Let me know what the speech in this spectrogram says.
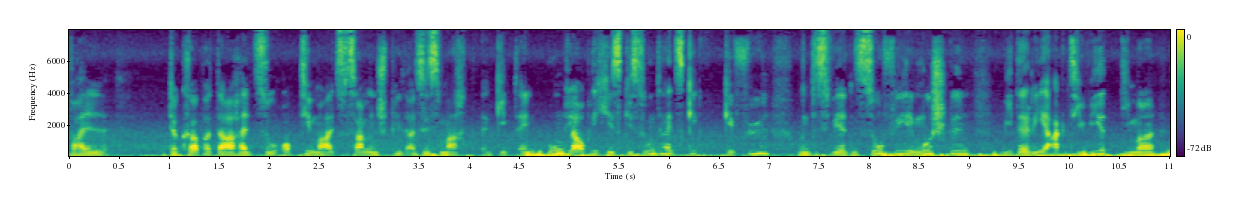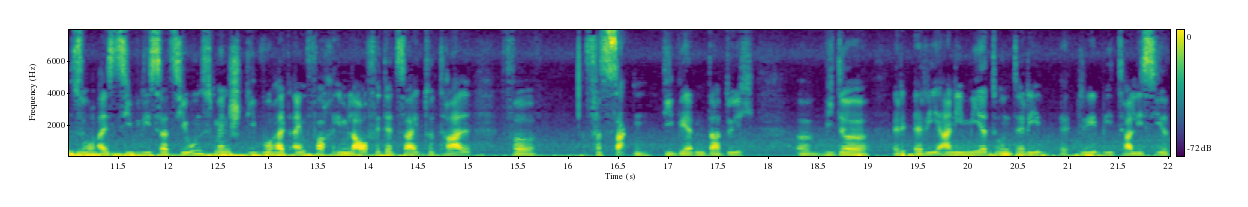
weil der Körper da halt so optimal zusammenspielt. Also es macht, gibt ein unglaubliches Gesundheitsgefühl und es werden so viele Muskeln wieder reaktiviert, die man so als Zivilisationsmensch, die wo halt einfach im Laufe der Zeit total ver, versacken, die werden dadurch äh, wieder re reanimiert und re revitalisiert.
